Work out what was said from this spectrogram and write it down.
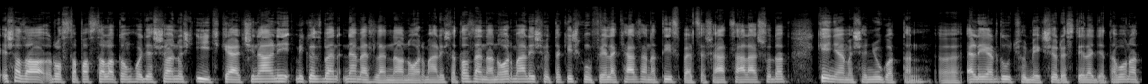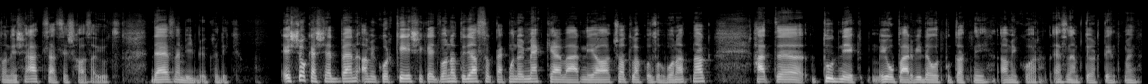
és az a rossz tapasztalatom, hogy ezt sajnos így kell csinálni, miközben nem ez lenne a normális. Tehát az lenne a normális, hogy te Kiskunfélegyházán a 10 perces átszállásodat kényelmesen, nyugodtan elérd úgy, hogy még söröztél egyet a vonaton, és átszállsz, és hazajutsz. De ez nem így működik. És sok esetben, amikor késik egy vonat, ugye azt szokták mondani, hogy meg kell várni a csatlakozó vonatnak. Hát tudnék jó pár videót mutatni, amikor ez nem történt meg.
